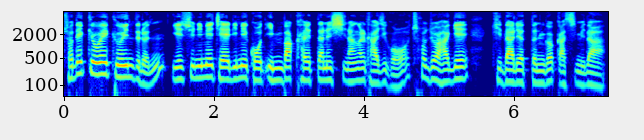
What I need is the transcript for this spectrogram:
초대교회 교인들은 예수님의 재림이 곧 임박하였다는 신앙을 가지고 초조하게 기다렸던 것 같습니다.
